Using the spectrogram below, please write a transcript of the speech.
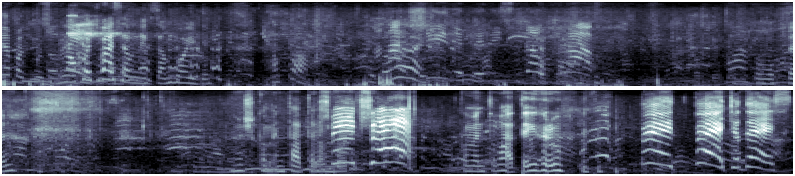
я позову. Ну, хоч Вася в них там вправо. Допомогти. Ж коментатором Швидше! коментувати ігру. Петь, Петя десь.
